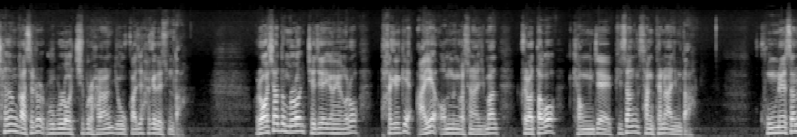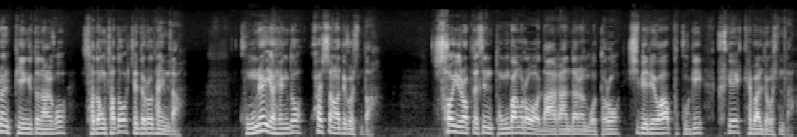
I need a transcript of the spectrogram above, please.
천연가스를 루블로 지불하라는 요구까지 하게 됐습니다. 러시아도 물론 제재 영향으로 타격이 아예 없는 것은 아니지만 그렇다고 경제 비상 상태는 아닙니다. 국내에서는 비행기도 날고 자동차도 제대로 다닙니다. 국내 여행도 활성화되고 있습니다. 서유럽 대신 동방으로 나아간다는 모토로 시베리아와 북극이 크게 개발되고 있습니다.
